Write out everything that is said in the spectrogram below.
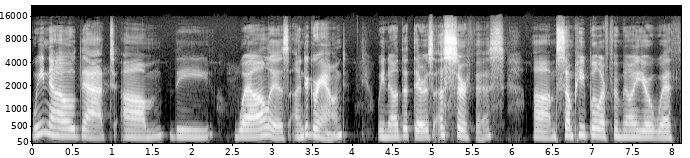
we know that um, the well is underground. We know that there's a surface. Um, some people are familiar with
